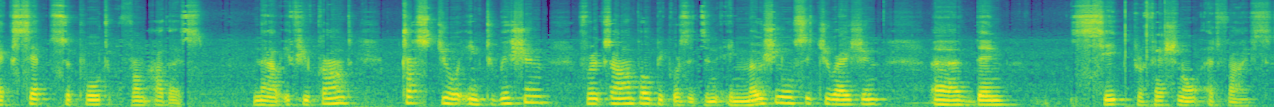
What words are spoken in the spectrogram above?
accept support from others. Now if you can't trust your intuition for example because it's an emotional situation uh, then seek professional advice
